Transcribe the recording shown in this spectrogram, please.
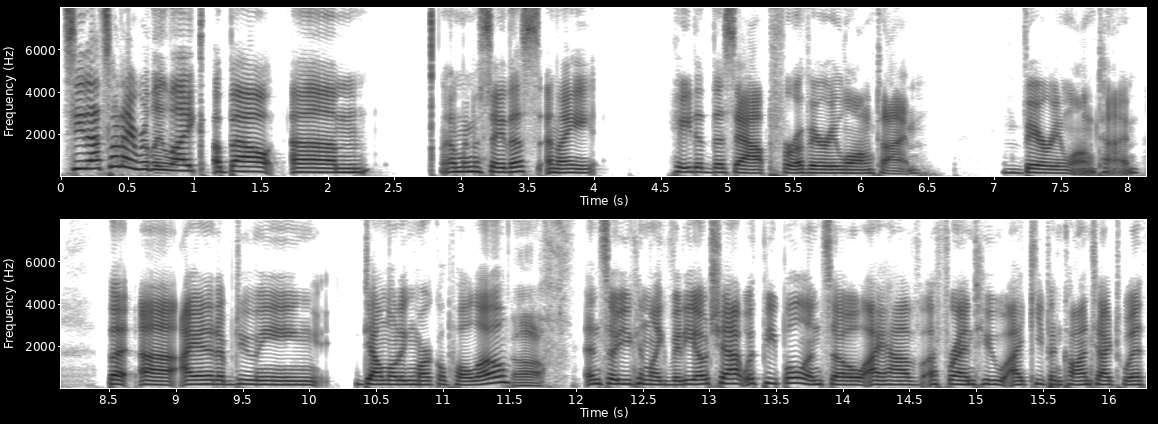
See, that's what I really like about um I'm going to say this and I hated this app for a very long time. Very long time. But uh I ended up doing downloading Marco Polo Ugh. and so you can like video chat with people and so I have a friend who I keep in contact with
